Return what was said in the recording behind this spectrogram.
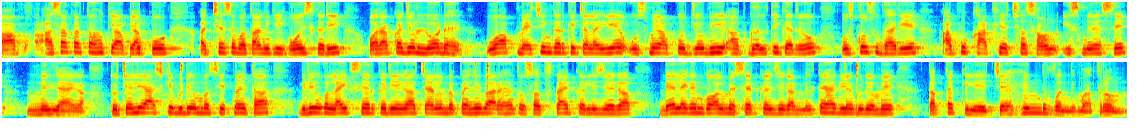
आप आशा करता हूँ कि आप आपको अच्छे से बताने की कोशिश करी और आपका जो लोड है, वो आप मैचिंग करके चलाइए। उसमें आपको जो भी आप गलती कर रहे हो, उसको सुधारिए। आपको काफ़ी अच्छा साउंड इसमें से मिल जाएगा। तो चलिए, आज के वीडियो में बस इतना ही था। वीडियो को लाइक शेयर करिएगा। चैनल में पहली बार हैं तो सब्सक्राइब कर लीजिएगा। बेल आइकन को ऑल में सेट कर लीजिएगा। मिलते हैं अगले वीडियो में। तब तक के लिए जय हिंद, वंदे मातरम।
